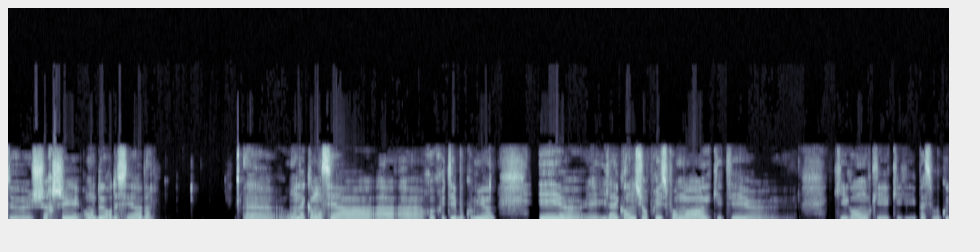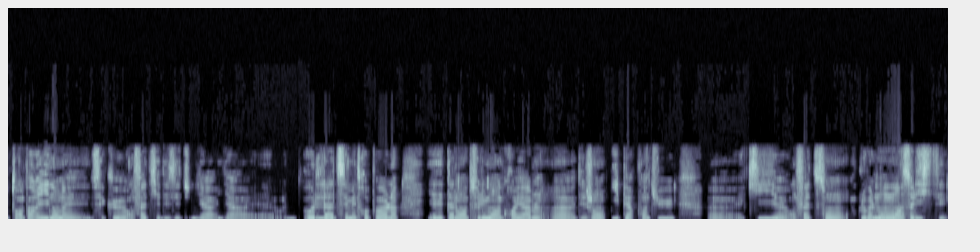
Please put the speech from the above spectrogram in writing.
de chercher en dehors de ces hubs, euh, on a commencé à, recruter beaucoup mieux. Et, la grande surprise pour moi, qui était, qui est grand, qui est, passé beaucoup de temps à Paris, c'est que en fait, il y a des il y a, il y a au-delà de ces métropoles, il y a des talents absolument incroyables, des gens hyper pointus, qui en fait sont globalement moins sollicités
